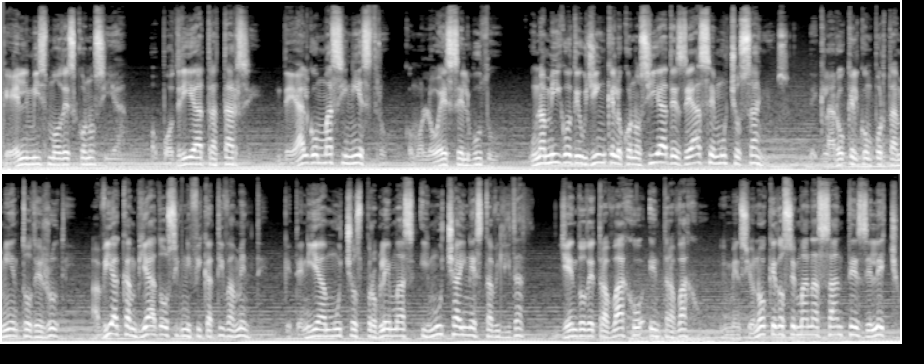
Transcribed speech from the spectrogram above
que él mismo desconocía, o podría tratarse de algo más siniestro como lo es el vudú. Un amigo de Eugene que lo conocía desde hace muchos años declaró que el comportamiento de Rudy había cambiado significativamente que tenía muchos problemas y mucha inestabilidad, yendo de trabajo en trabajo, y mencionó que dos semanas antes del hecho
